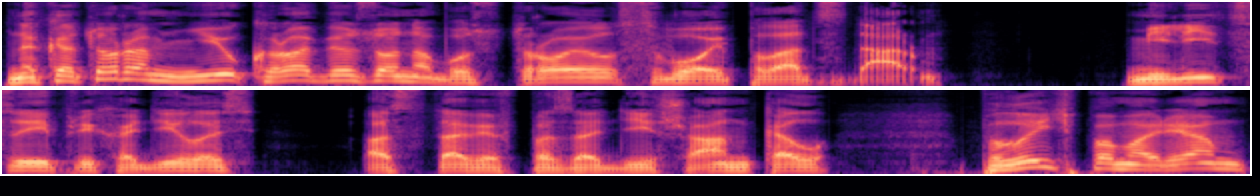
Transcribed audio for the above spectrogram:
на котором Ньюк Робизон обустроил свой плацдарм. Милиции приходилось, оставив позади Шанкел, плыть по морям,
